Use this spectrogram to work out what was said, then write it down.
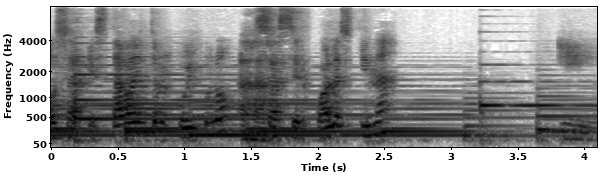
O sea, estaba dentro del cúbículo, Ajá. se acercó a la esquina y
